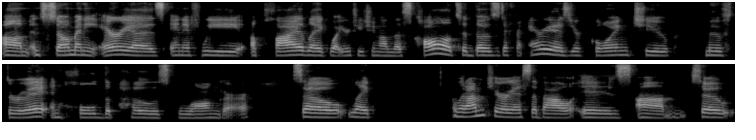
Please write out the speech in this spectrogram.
um, in so many areas. And if we apply like what you're teaching on this call to those different areas, you're going to move through it and hold the pose longer. So, like, what I'm curious about is um, so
